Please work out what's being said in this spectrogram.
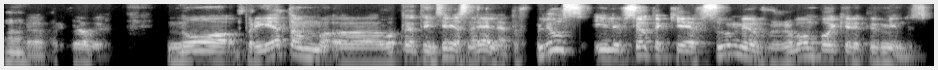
mm. призовых. Но при этом, э, вот это интересно, реально, это в плюс или все-таки в сумме в живом покере ты в минусе?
